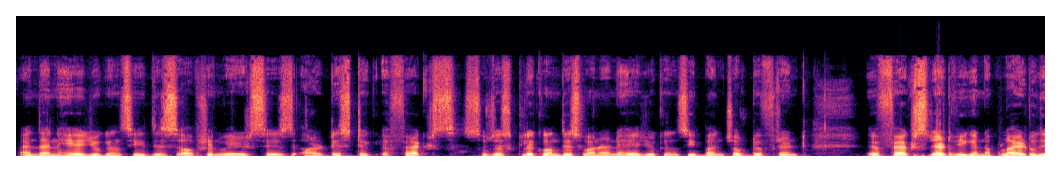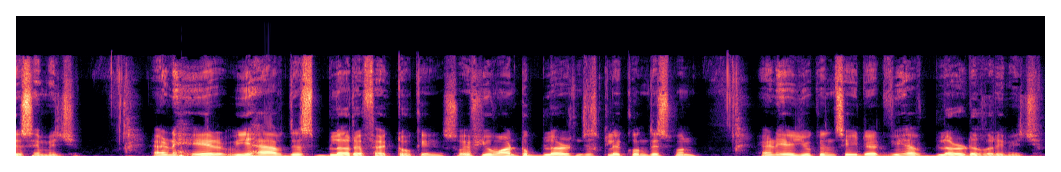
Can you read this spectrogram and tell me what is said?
And then here you can see this option where it says artistic effects. So just click on this one and here you can see bunch of different effects that we can apply to this image. And here we have this blur effect okay? So if you want to blur just click on this one. And here you can see that we have blurred our image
